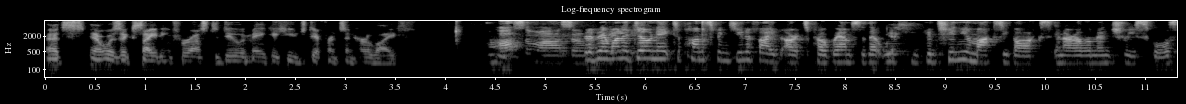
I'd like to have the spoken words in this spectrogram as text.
that's that was exciting for us to do and make a huge difference in her life. Mm. Awesome, awesome. But if they want to donate to Palm Springs Unified Arts Program so that we Yes. can continue Moxie Box in our elementary schools,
